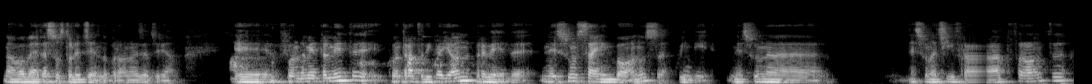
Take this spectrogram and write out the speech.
No, vabbè, adesso sto leggendo, però non esageriamo. Ah. E, fondamentalmente il contratto di Gaillon prevede nessun signing bonus, quindi nessuna, nessuna cifra upfront,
